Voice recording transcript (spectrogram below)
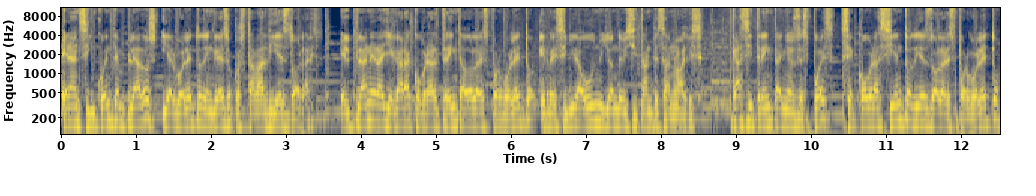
Eran 50 empleados y el boleto de ingreso costaba 10 dólares. El plan era llegar a cobrar 30 dólares por boleto y recibir a un millón de visitantes anuales. Casi 30 años después, se cobra 110 dólares por boleto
